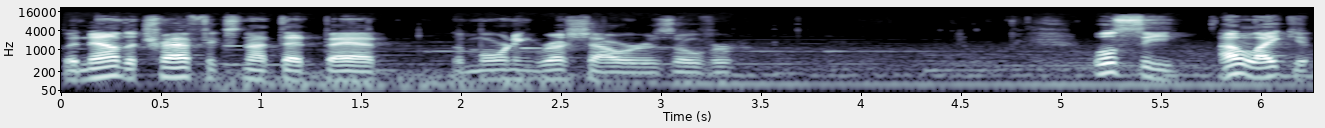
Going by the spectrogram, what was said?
But now the traffic's not that bad. The morning rush hour is over. We'll see. I like it.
